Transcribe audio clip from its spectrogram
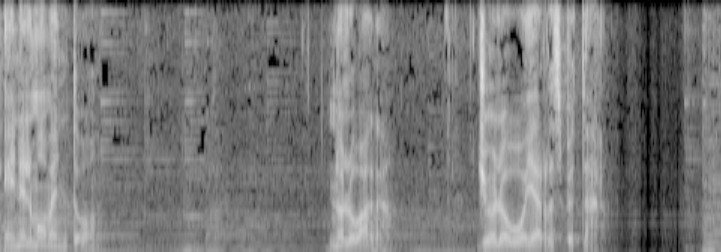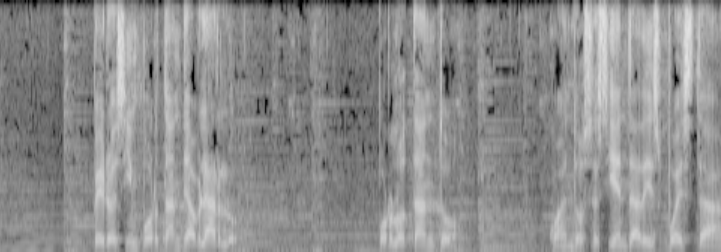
en el momento, no lo haga yo lo voy a respetar. Pero es importante hablarlo. Por lo tanto, cuando se sienta dispuesta,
